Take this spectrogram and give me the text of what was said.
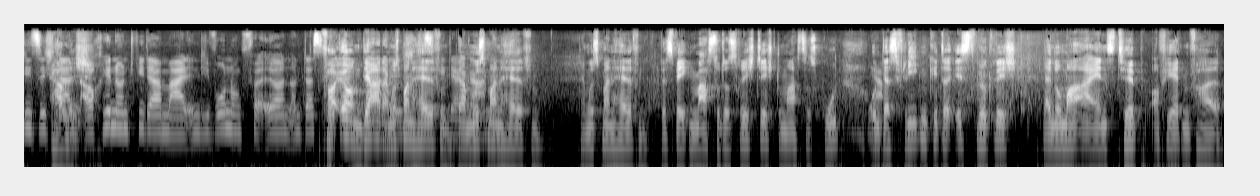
die sich Herrlich. dann auch hin und wieder mal in die Wohnung verirren und das Verirren, ja da muss man helfen. Da muss man nicht. helfen. Da muss man helfen. Deswegen machst du das richtig, du machst das gut. Und Ja. das Fliegengitter ist wirklich der Nummer eins Tipp, auf jeden Fall.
